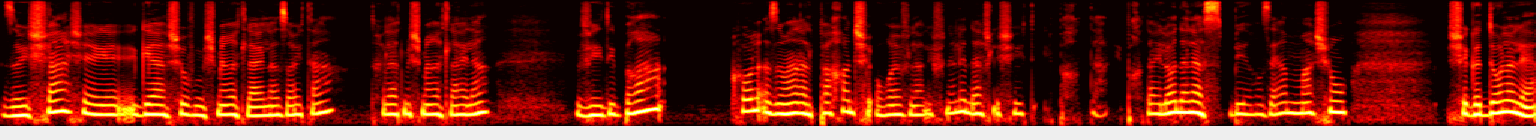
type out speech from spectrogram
זו אישה שהגיעה שוב משמרת לילה, זו הייתה, תחילת משמרת לילה, והיא דיברה כל הזמן על פחד שאורב לה. לפני לידה שלישית, היא פחדה, היא פחדה, היא לא ידעה להסביר. זה היה משהו שגדול עליה,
